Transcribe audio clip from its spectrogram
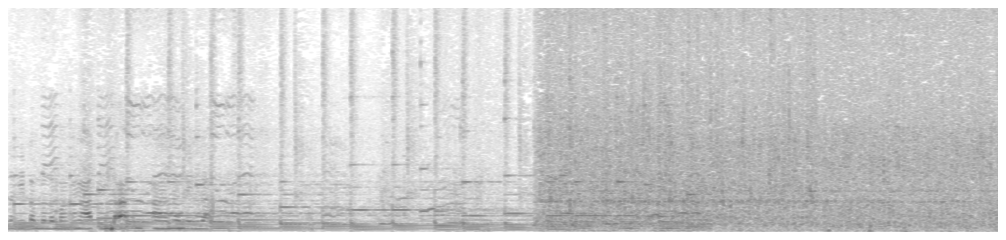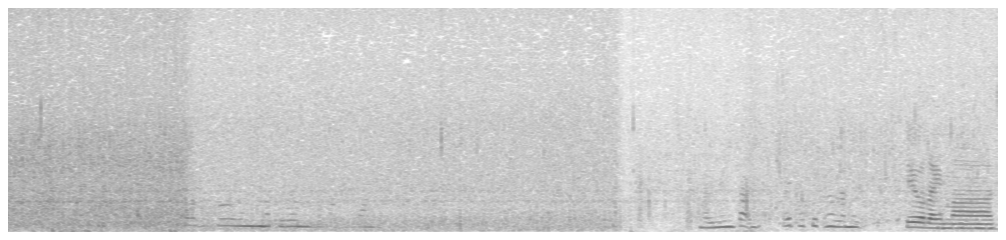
Nakita mo naman ang ating daan, ano nila. Minta. Ay, putik ang lamig. Teo Raimas.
